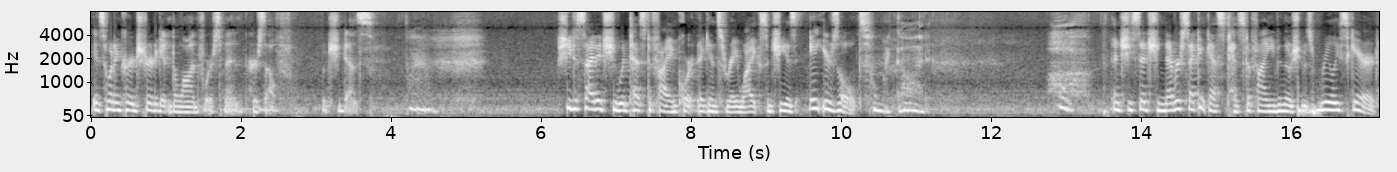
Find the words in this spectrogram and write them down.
is what encouraged her to get into law enforcement herself, which she does. She decided she would testify in court against Ray Wikes, and she is eight years old. Oh my god. And she said she never second guessed testifying, even though she was really scared.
